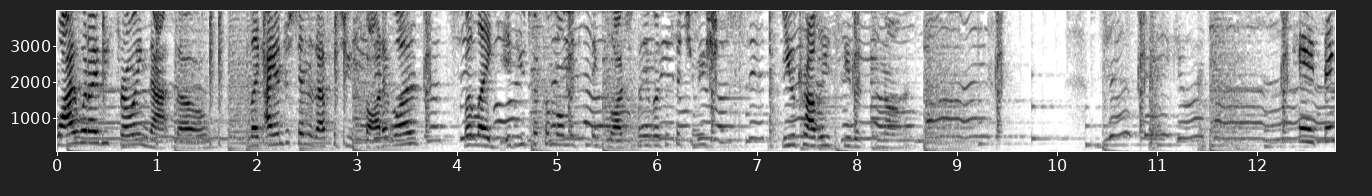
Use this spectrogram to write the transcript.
why would I be throwing that though? Like, I understand that that's what you thought it was, but like, if you took a moment to think logically about the situation, you would probably see that it's not. Hey, thank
